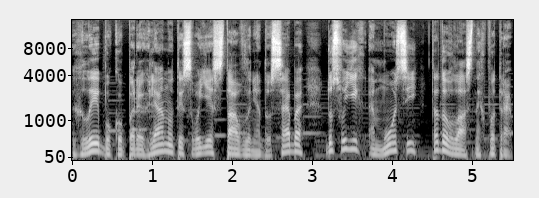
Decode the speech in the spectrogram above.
глибоко переглянути своє ставлення до себе, до своїх емоцій та до власних потреб.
